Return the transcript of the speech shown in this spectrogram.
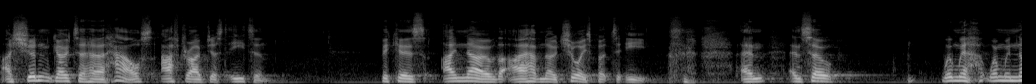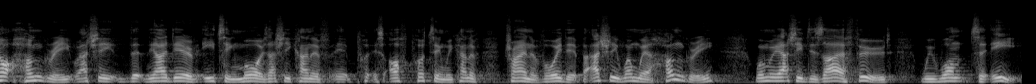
I shouldn't go to her house after I've just eaten because I know that I have no choice but to eat. and, and so when we're, when we're not hungry, actually, the, the idea of eating more is actually kind of it, it's off putting. We kind of try and avoid it. But actually, when we're hungry, when we actually desire food, we want to eat.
